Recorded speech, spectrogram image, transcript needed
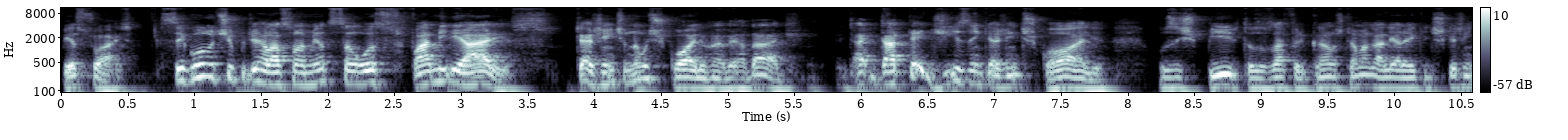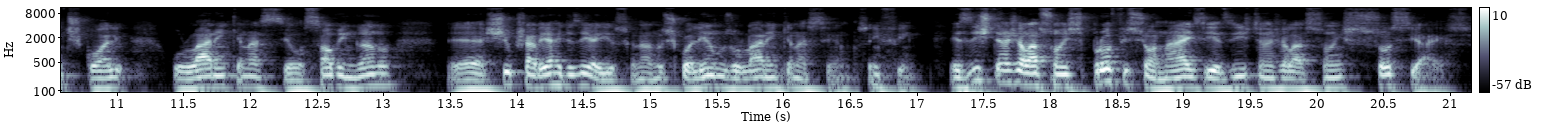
pessoais. Segundo tipo de relacionamento são os familiares, que a gente não escolhe, não é verdade? Até dizem que a gente escolhe. Os espíritas, os africanos, tem uma galera aí que diz que a gente escolhe o lar em que nasceu. Salvo engano, é, Chico Xavier dizia isso, que nós escolhemos o lar em que nascemos. Enfim, existem as relações profissionais e existem as relações sociais.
